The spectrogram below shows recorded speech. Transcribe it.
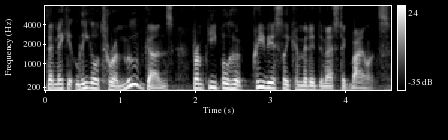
that make it legal to remove guns from people who have previously committed domestic violence.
